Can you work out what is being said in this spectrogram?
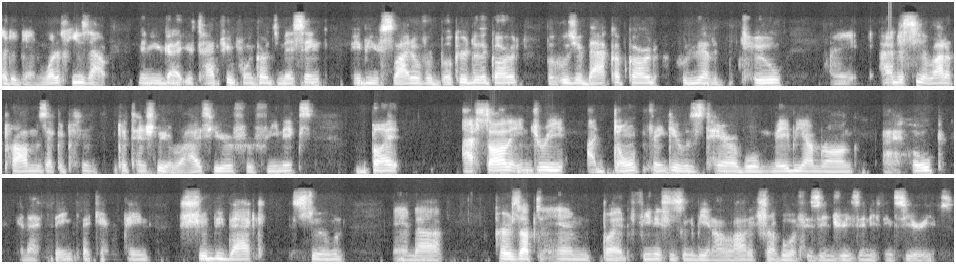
hit again? What if he's out? Then you got your top two point guards missing. Maybe you slide over Booker to the guard, but who's your backup guard? Who do you have two? I I just see a lot of problems that could potentially arise here for Phoenix. But I saw the injury. I don't think it was terrible. Maybe I'm wrong. I hope and I think that Cameron Payne should be back soon. And uh, prayers up to him. But Phoenix is going to be in a lot of trouble if his injury is anything serious.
